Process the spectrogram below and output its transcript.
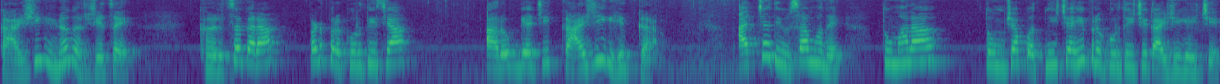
काळजी घेणं गरजेचं आहे. खर्च करा पण प्रकृतीच्या आरोग्याची काळजी घेत करा. आजच्या दिवसामध्ये तुम्हाला तुमच्या पत्नीच्याही प्रकृतीची काळजी घ्यायची आहे.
